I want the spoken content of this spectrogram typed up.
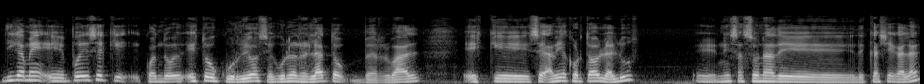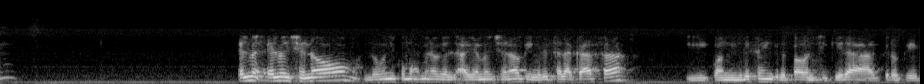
Dígame, eh, ¿puede ser que cuando esto ocurrió, según el relato verbal, es que se había cortado la luz en esa zona de, calle Galán? Él, él, mencionó, lo único más o menos que él había mencionado, que ingresa a la casa y cuando ingresa es increpado, ni siquiera creo que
